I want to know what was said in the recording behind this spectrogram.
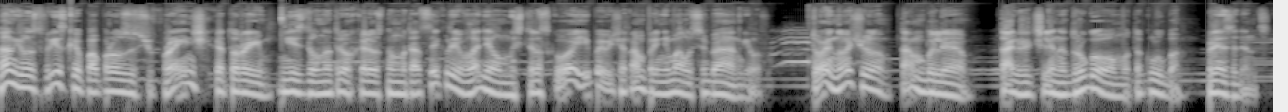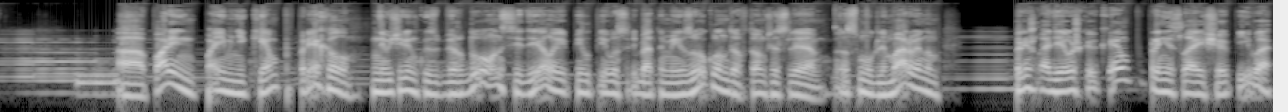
Ангел из Фриска по прозвищу Френч, который ездил на трехколесном мотоцикле, владел мастерской и по вечерам принимал у себя ангелов. Той ночью там были также члены другого мотоклуба «Presidents». А парень по имени Кемп приехал на вечеринку из Берду. Он сидел и пил пиво с ребятами из Окленда, в том числе с Мудли Марвином. Пришла девушка Кемп, принесла еще пиво.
